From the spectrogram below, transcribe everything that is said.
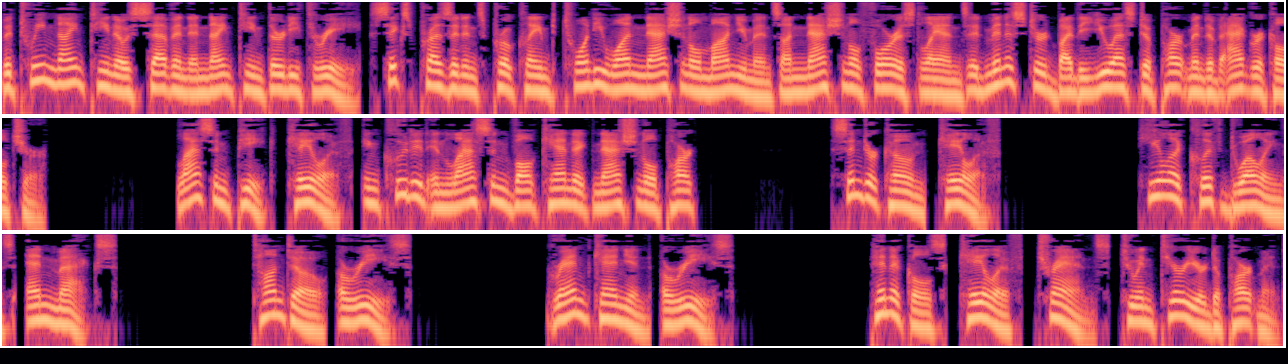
Between 1907 and 1933, six presidents proclaimed 21 national monuments on national forest lands administered by the U.S. Department of Agriculture. Lassen Peak, Calif., included in Lassen Volcanic National Park Cinder Cone, Calif. Gila Cliff Dwellings, N. Mex. Tonto, Ariz. Grand Canyon, Ariz. Pinnacles, Calif., Trans, to Interior Department.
